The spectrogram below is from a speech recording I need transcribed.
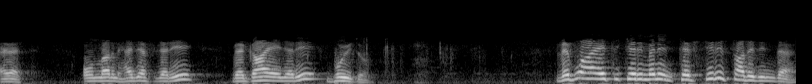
Evet, onların hedefleri ve gayeleri buydu. Ve bu ayeti kerimenin tefsiri sadedinde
